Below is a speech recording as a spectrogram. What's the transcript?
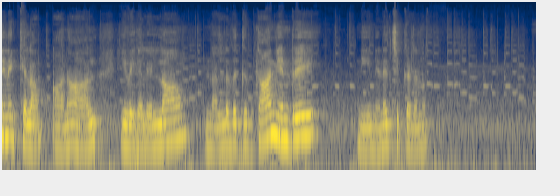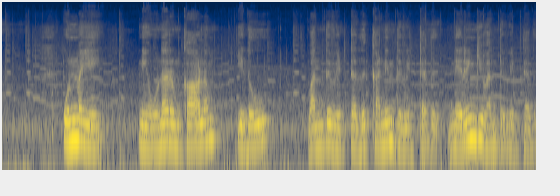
நினைக்கலாம்? ஆனால் இவைகள் எல்லாம் நல்லதுக்குத்தான் என்றே நீ நினைச்சுக்கிடணும். உண்மையை நீ உணரும் காலம் இதோ வந்து விட்டது கனிந்து விட்டது நெருங்கி வந்து விட்டது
